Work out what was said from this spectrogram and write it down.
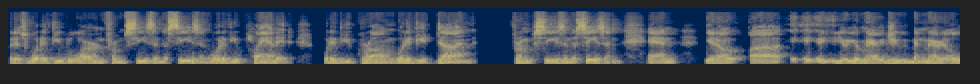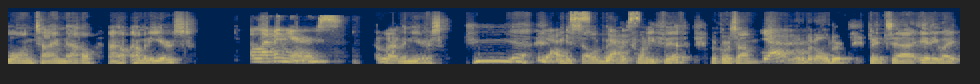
But is what have you learned from season to season? What have you planted? What have you grown? What have you done? From season to season. And you know, uh, you're married. You've been married a long time now. How, many years? Eleven years. 11 years. Yeah. Yes. We just celebrated yes. our 25th. Of course, I'm yeah. a little bit older. But uh, anyway,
